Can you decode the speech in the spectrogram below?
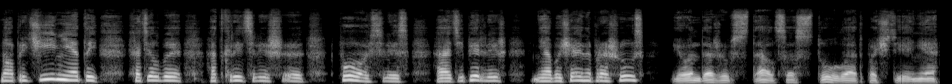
но о причине этой хотел бы открыть лишь э, после а теперь лишь необычайно прошу и он даже встал со стула от почтения.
